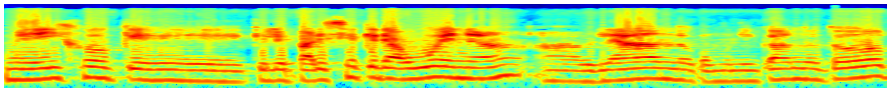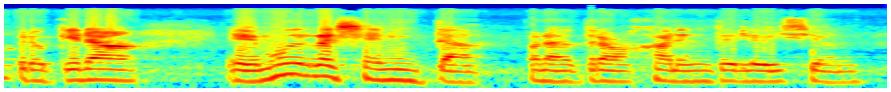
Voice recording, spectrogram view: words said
me dijo que, le parecía que era buena, hablando, comunicando todo, pero que era eh, muy rellenita para trabajar en televisión.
